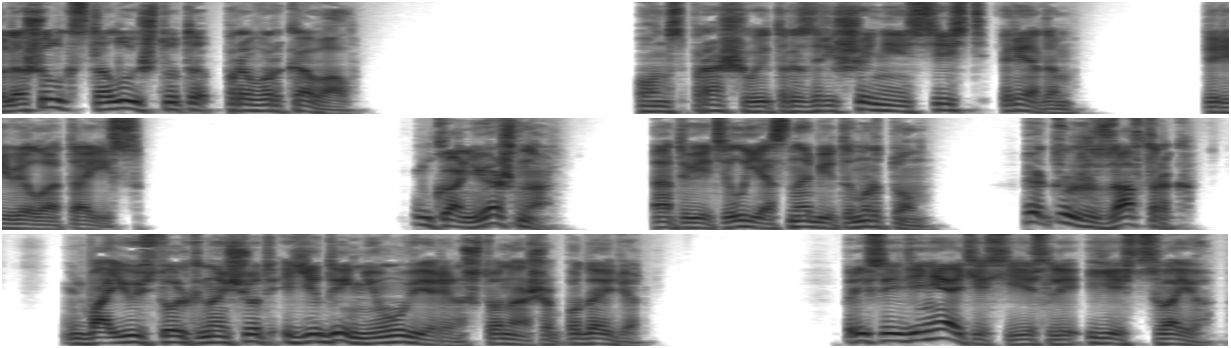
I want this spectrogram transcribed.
подошел к столу и что-то проворковал. «Он спрашивает разрешения сесть рядом», — перевела Таис. «Конечно», — ответил я с набитым ртом. «Это же завтрак. Боюсь, только насчет еды не уверен, что наша подойдет. Присоединяйтесь, если есть свое».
